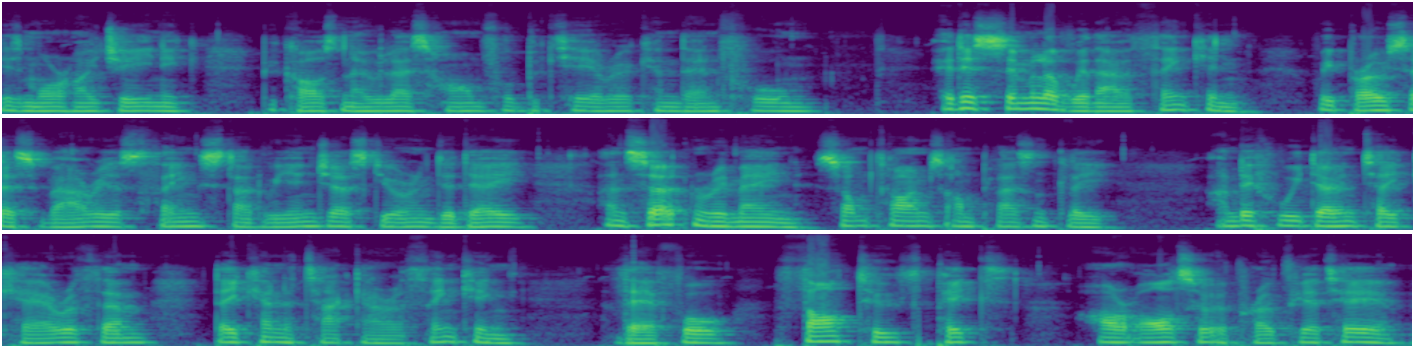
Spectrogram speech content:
is more hygienic because no less harmful bacteria can then form. It is similar with our thinking. We process various things that we ingest during the day and certain remain, sometimes unpleasantly, and if we don't take care of them, they can attack our thinking. Therefore, thought toothpicks are also appropriate here.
